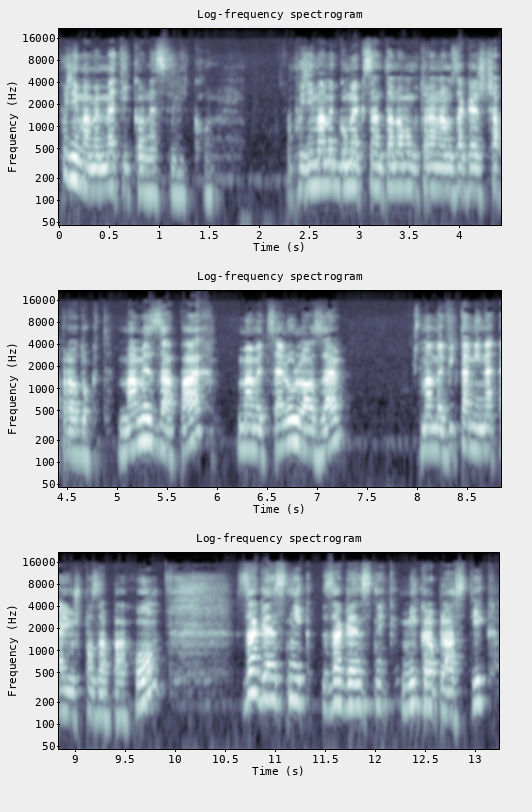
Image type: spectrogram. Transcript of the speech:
Później mamy metikone silikon. Później mamy gumę ksantonową, która nam zagęszcza produkt. Mamy zapach, mamy celulozę, mamy witaminę E już po zapachu, zagęstnik, zagęstnik, mikroplastik,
